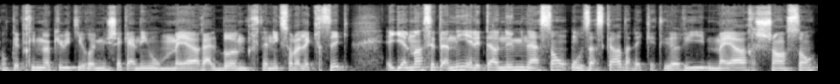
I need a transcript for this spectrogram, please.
Donc le prix Mercury qui est remis chaque année au meilleur album britannique sur la critique. Également cette année, elle était en nomination aux Oscars dans la catégorie meilleure chanson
